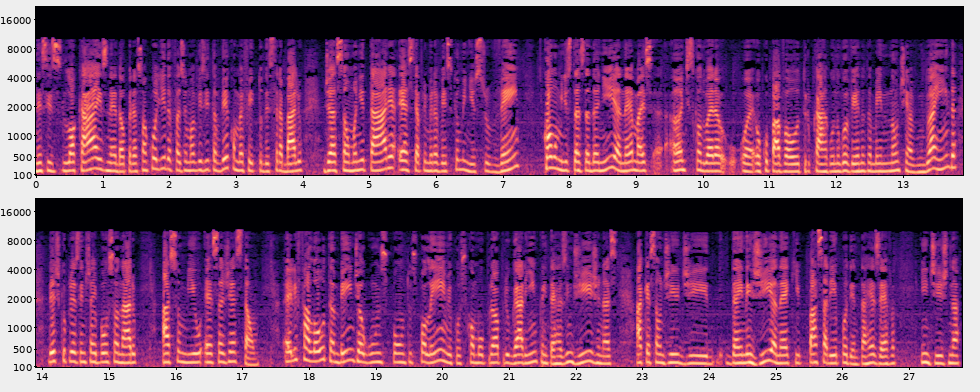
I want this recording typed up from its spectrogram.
nesses locais né, da Operação Acolhida, fazer uma visita, ver como é feito todo esse trabalho de ação humanitária. Esta é a primeira vez que o ministro vem como ministro da Cidadania, né, mas eh, antes, quando era, eh, ocupava outro cargo no governo, também não tinha vindo ainda, desde que o presidente Jair Bolsonaro assumiu essa gestão. Ele falou também de alguns pontos polêmicos, como o próprio garimpo em terras indígenas, a questão de, de da energia, né, que passaria por dentro da reserva indígena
